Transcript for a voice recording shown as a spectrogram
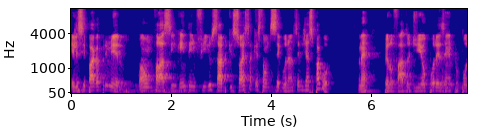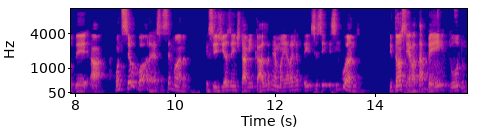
Ele se paga primeiro. Vamos falar assim, quem tem filho sabe que só essa questão de segurança ele já se pagou, né? Pelo fato de eu, por exemplo, poder, ah, aconteceu agora, essa semana. Esses dias a gente estava em casa, minha mãe ela já tem 65 anos. Então assim, ela tá bem e tudo,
